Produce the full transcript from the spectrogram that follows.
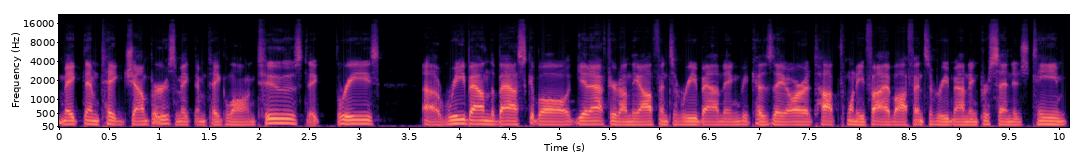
make them take jumpers, make them take long twos, take threes, uh, rebound the basketball, get after it on the offensive rebounding because they are a top 25 offensive rebounding percentage team.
